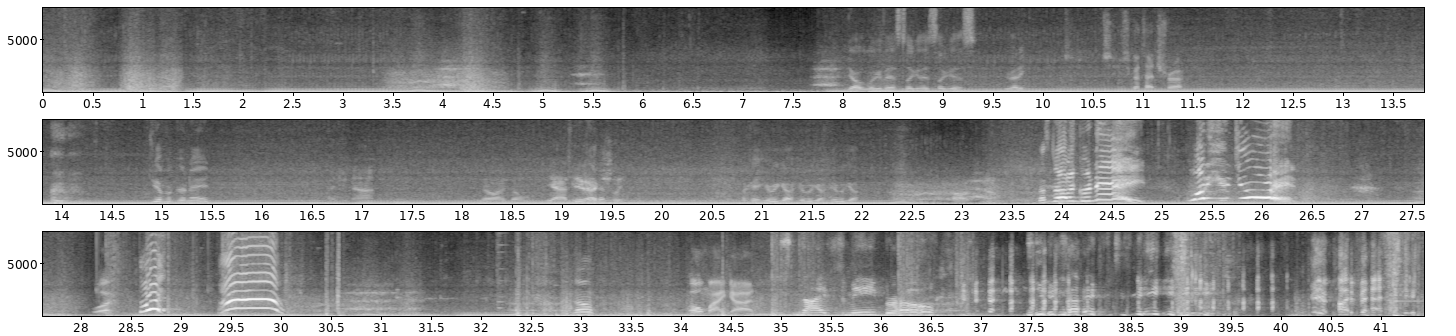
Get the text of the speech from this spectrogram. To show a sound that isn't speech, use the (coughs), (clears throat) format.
Yo, look at this, look at this, look at this. You ready? So you just got that truck. (clears throat) Do you have a grenade? I do not. No, I don't. Yeah, I Can you did hit him? actually. Okay, here we go, here we go, here we go. Oh no. That's not a grenade! What are you doing? What? What? Ah! No. Oh my god. Sniped me, bro. (laughs) you knifed me. my bad, dude.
